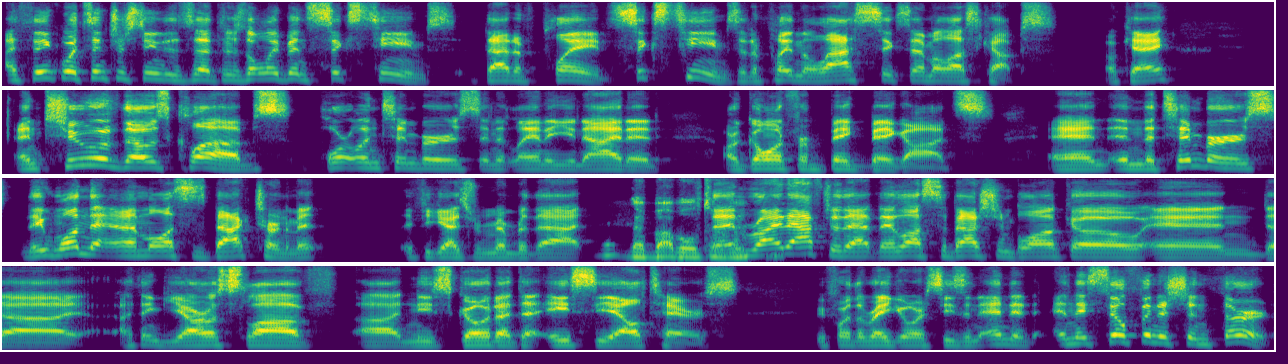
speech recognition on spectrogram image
I think what's interesting is that there's only been six teams that have played, six teams that have played in the last six MLS Cups. Okay. And two of those clubs, Portland Timbers and Atlanta United, are going for big, big odds. And in the Timbers, they won the MLS is back tournament if you guys remember that. The bubble. Then right after that, they lost Sebastian Blanco and uh, I think Yaroslav uh, Niezgoda to ACL tears before the regular season ended, and they still finished in third.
